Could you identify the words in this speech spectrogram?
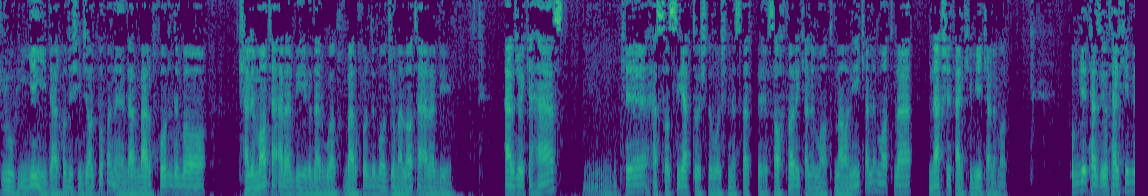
روحیه‌ای در خودش ایجاد بکنه در برخورد با کلمات عربی و در برخورد با جملات عربی. هر جا که هست که حساسیت داشته باشه نسبت به ساختار کلمات معانی کلمات و نقش ترکیبی کلمات. خب یه تزیه و ترکیب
